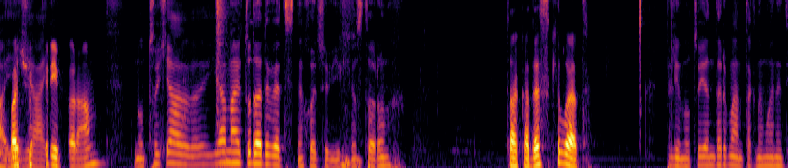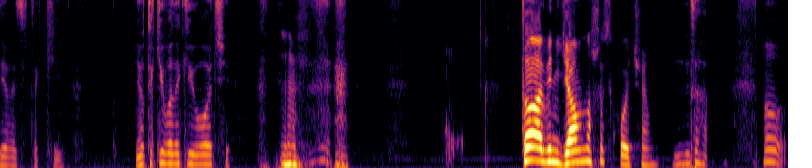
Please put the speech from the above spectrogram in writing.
Так, бачу Ай-яй. кріпера. Ну то я, я навіть туди дивитися не хочу в їхню сторону. Так, а де скелет? Блін, ну то ендермен так на мене дивиться такий. У нього такі великі очі. Та, він явно щось хоче. Да. Ну,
